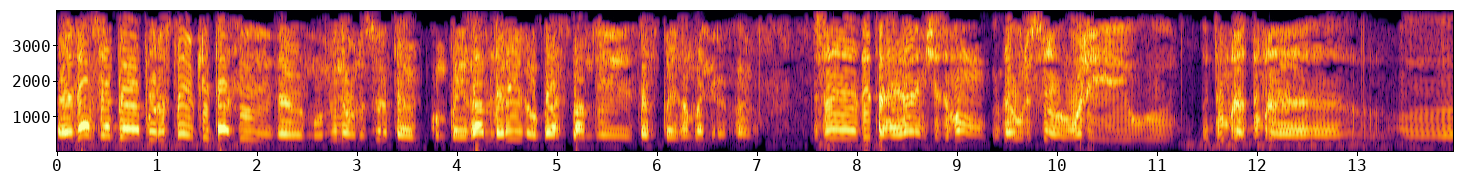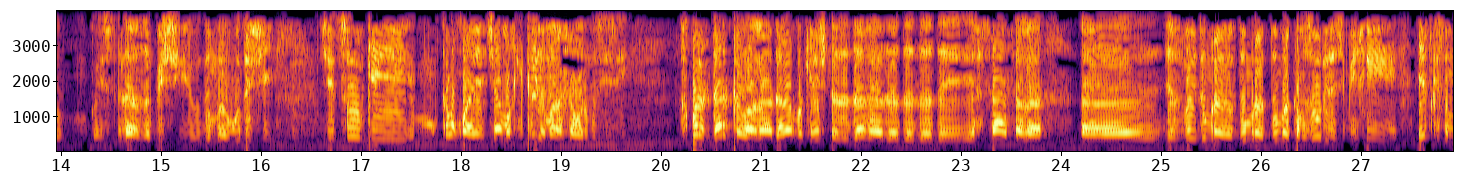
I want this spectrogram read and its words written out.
نظام صاحب په وروستیو کښې تاسې د مؤمنو ولسونو ته کوم پیغام لرئ نو بحث په همدې ستاسې پیغام باندې را روان وو. زه دې ته حیران یم چې زمونږ دا ولسونه ولې دومره دومره په اصطلاح غبي شي او دومره اوده شي چې څوک یې کوم خوا یې چا مخکې کړې هماغه شان ورپسې ځي. خپل درک او هغه دغه په کښې نشته د دغه د د د احساس هغه جذبه یې دومره دومره دومره کمزورې ده چې بېخي هېڅ قسم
